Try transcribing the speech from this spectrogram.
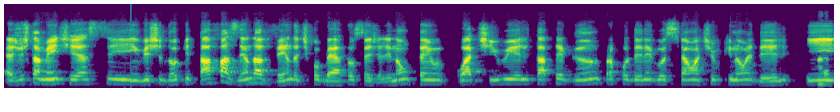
é justamente esse investidor que está fazendo a venda descoberta, ou seja, ele não tem o ativo e ele está pegando para poder negociar um ativo que não é dele. E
